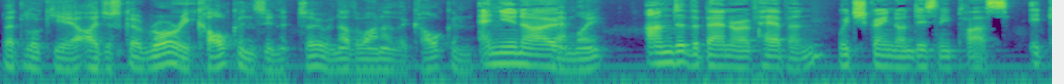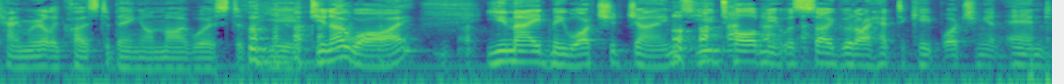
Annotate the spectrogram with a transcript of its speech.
but look, yeah, I just go. Rory Culkin's in it too, another one of the Culkin And you know, family. Under the Banner of Heaven, which screened on Disney Plus, it came really close to being on my worst of the year. Do you know why? You made me watch it, James. You told me it was so good I had to keep watching it. And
